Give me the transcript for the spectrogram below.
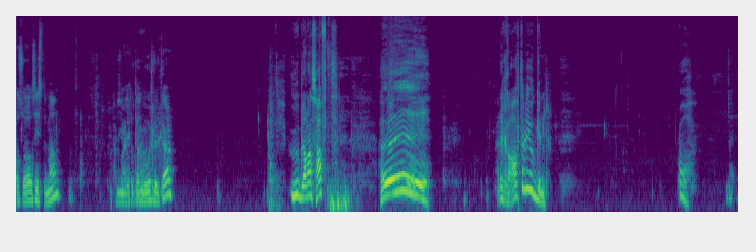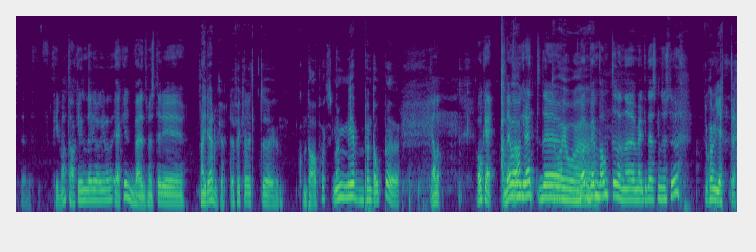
Og så siste mann. Få litt Tok en god slurk av. Ublandet saft. Er det rart det blir juggen? Åh, Nei, det filmet tak i en del ganger. Jeg er ikke verdensmester i... nei det er du ikke. Det fikk jeg litt uh, kommentar på faktisk. Men vi pøntet opp... Uh, Ja da. Ok, det var Ja, jo greit. Det, det var jo, uh... hvem, hvem vant denne melketesten, synes du? du kan jo gjette.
